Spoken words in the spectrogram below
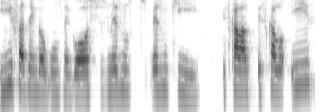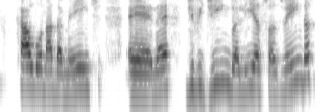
e ir fazendo alguns negócios, mesmo que, mesmo que escala, escalo, escalonadamente, é, né, dividindo ali as suas vendas,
